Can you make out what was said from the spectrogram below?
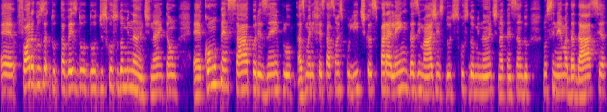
é, fora dos, do, talvez do, do, discurso dominante, né? Então, é, como pensar, por exemplo, as manifestações políticas para além das imagens do discurso dominante, né? Pensando no cinema da Dácia,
